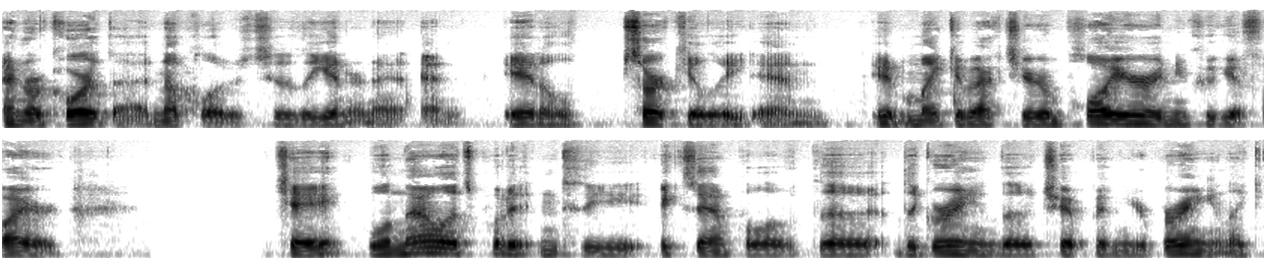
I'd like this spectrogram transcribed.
and record that and upload it to the internet and it'll circulate and it might get back to your employer and you could get fired. Okay, well now let's put it into the example of the the grain, the chip in your brain. Like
